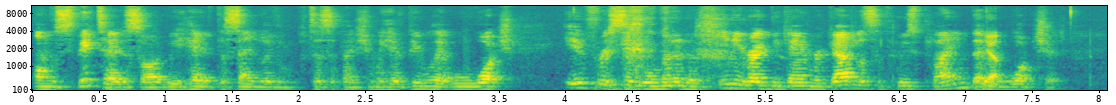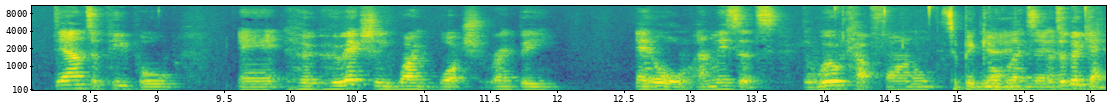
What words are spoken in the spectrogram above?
on the spectator side, we have the same level of participation. We have people that will watch every single minute of any rugby game, regardless of who's playing, they Yep. will watch it. Down to people and who, who actually won't watch rugby at all unless it's the World Cup final. It's a big game. Blacks- yeah. It's a big game.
